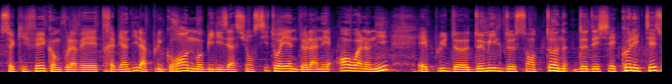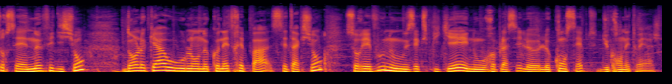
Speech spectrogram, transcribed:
ce qui fait, comme vous l'avez très bien dit, la plus grande mobilisation citoyenne de l'année en Wallonie et plus de 2200 tonnes de déchets collectés sur ces neuf éditions. Dans le cas où l'on ne connaîtrait pas cette action, sauriez-vous nous expliquer et nous replacer le, le concept grand nettoyage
